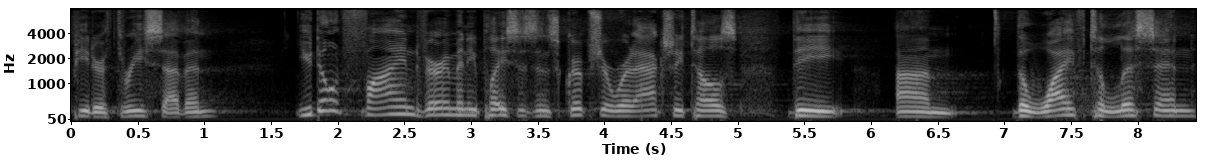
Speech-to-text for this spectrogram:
Peter 3 7. You don't find very many places in scripture where it actually tells the um, the wife to listen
